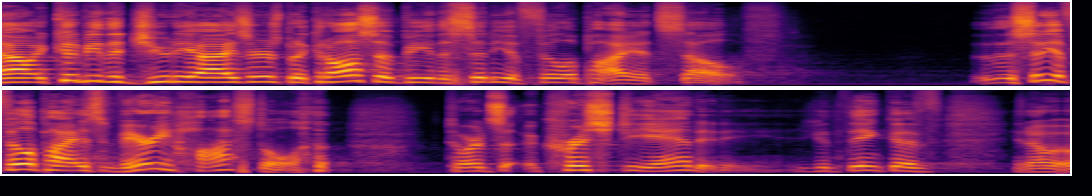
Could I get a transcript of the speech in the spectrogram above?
Now, it could be the Judaizers, but it could also be the city of Philippi itself. The city of Philippi is very hostile towards Christianity. You can think of, you know,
